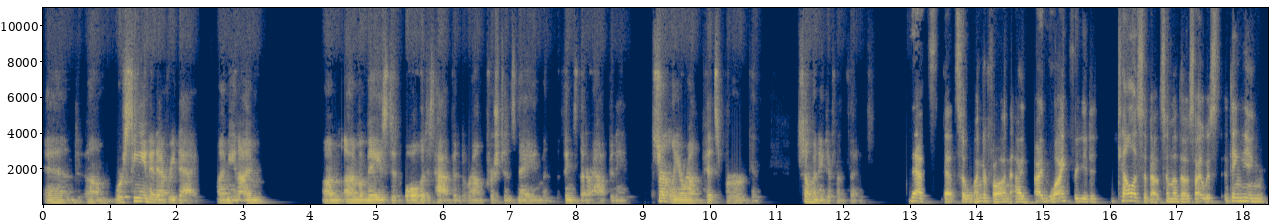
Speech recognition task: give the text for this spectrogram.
and um, we're seeing it every day. I mean, I'm I'm I'm amazed at all that has happened around Christian's name and the things that are happening, certainly around Pittsburgh and so many different things. That's that's so wonderful, and I I'd like for you to tell us about some of those. I was thinking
